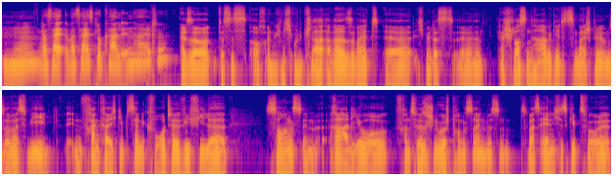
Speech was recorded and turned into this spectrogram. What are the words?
Mhm. Was, he was, heißt lokale Inhalte? Also, das ist auch eigentlich nicht unklar, aber soweit äh, ich mir das äh, erschlossen habe, geht es zum Beispiel um sowas wie: In Frankreich gibt es ja eine Quote, wie viele Songs im Radio französischen Ursprungs sein müssen. So was ähnliches gibt es wohl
